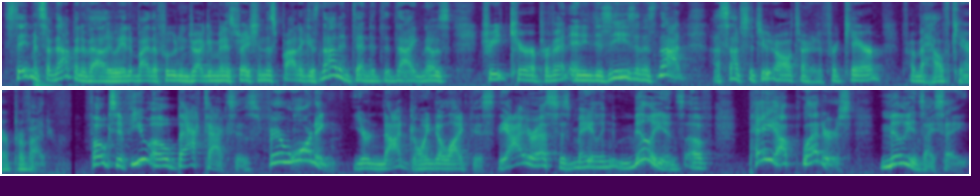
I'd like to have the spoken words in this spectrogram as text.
Statements have not been evaluated by the Food and Drug Administration. This product is not intended to diagnose, treat, cure, or prevent any disease, and it's not a substitute or alternative for care from a healthcare provider. Folks, if you owe back taxes, fair warning, you're not going to like this. The IRS is mailing millions of pay up letters. Millions, I say.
